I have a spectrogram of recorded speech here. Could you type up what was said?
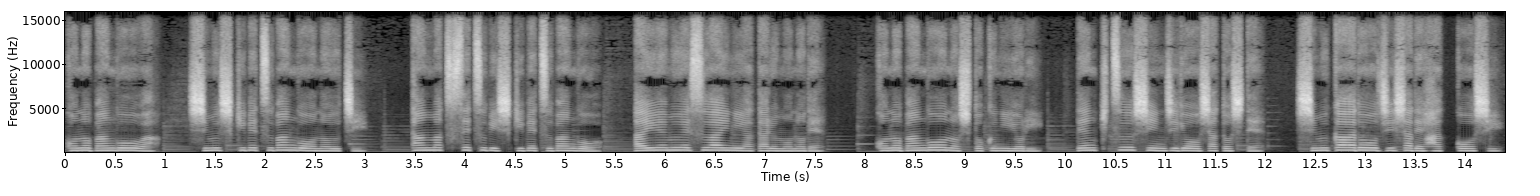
この番号は、SIM 識別番号のうち、端末設備識別番号、IMSI にあたるもので、この番号の取得により、電気通信事業者として、SIM カードを自社で発行し、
